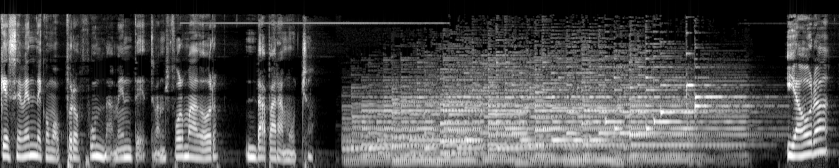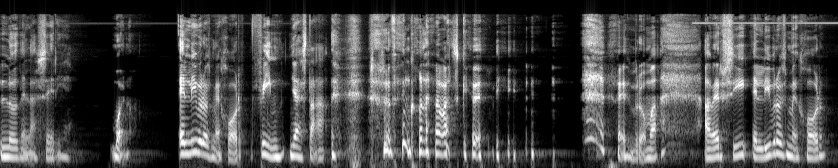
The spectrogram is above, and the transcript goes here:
que se vende como profundamente transformador, da para mucho. Y ahora lo de la serie. Bueno, el libro es mejor. Fin, ya está. no tengo nada más que decir. es broma. A ver si el libro es mejor,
